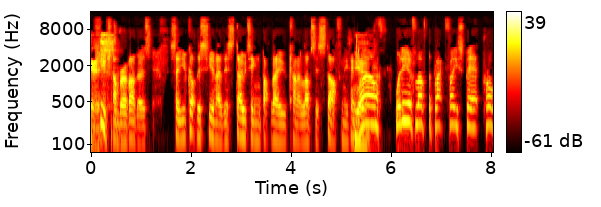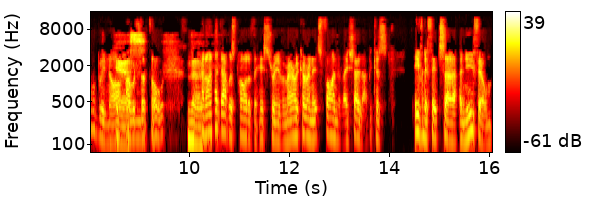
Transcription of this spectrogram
Yes. huge number of others. So you've got this, you know, this doting butler who kind of loves his stuff, and you think, Yeah. well, would he have loved the blackface bit? Probably not. I wouldn't have thought. no, And I know that was part of the history of America, and it's fine that they show that because even if it's a, a new film,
